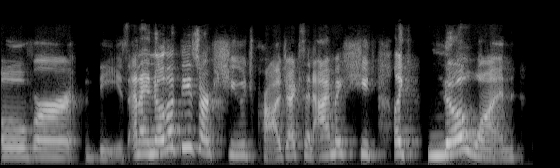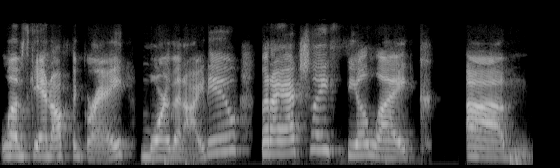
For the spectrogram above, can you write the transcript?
over these. And I know that these are huge projects and I'm a huge like no one loves Gandalf the Grey more than I do, but I actually feel like um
